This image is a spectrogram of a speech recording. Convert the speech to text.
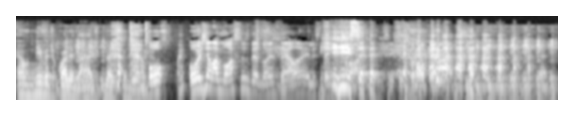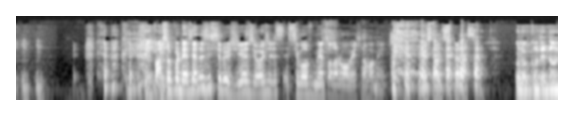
É, é um nível de qualidade que deve ser. O- hoje ela mostra os dedões dela, eles têm Isso, é. assim, que eles foram operados. Passou por dezenas de cirurgias e hoje eles se movimentam normalmente novamente. É uma história de superação. Colocou um dedão,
